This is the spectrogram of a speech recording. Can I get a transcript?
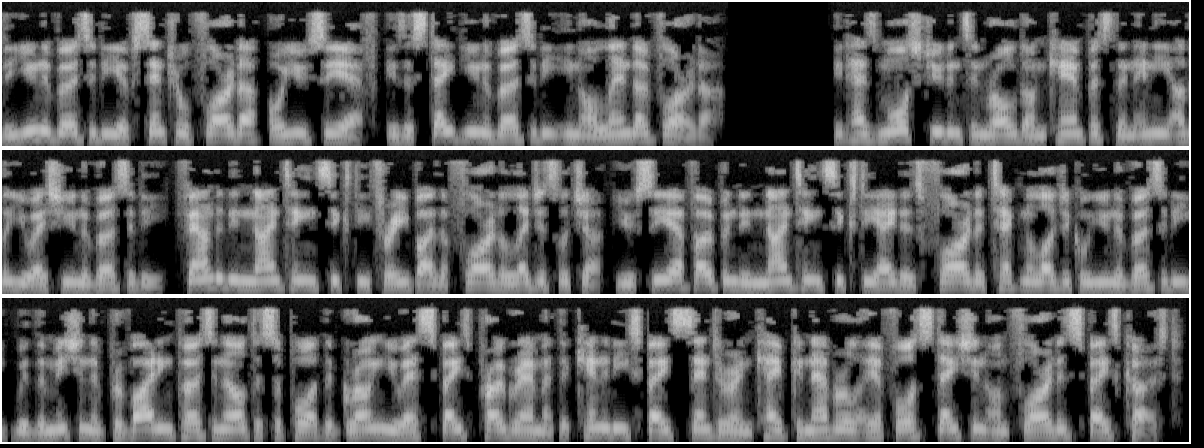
The University of Central Florida, or UCF, is a state university in Orlando, Florida. It has more students enrolled on campus than any other U.S. university. Founded in 1963 by the Florida legislature, UCF opened in 1968 as Florida Technological University, with the mission of providing personnel to support the growing U.S. space program at the Kennedy Space Center and Cape Canaveral Air Force Station on Florida's Space Coast.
